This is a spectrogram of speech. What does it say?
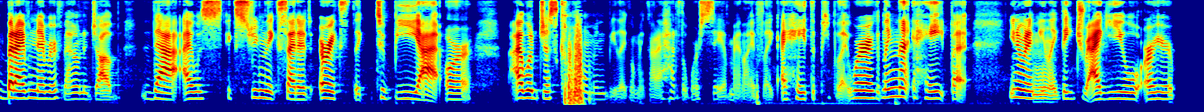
But I've never found a job that I was extremely excited or ex- like to be at or I would just come home and be like, oh my God, I had the worst day of my life. Like, I hate the people at work. Like, not hate, but you know what I mean? Like, they drag you or your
